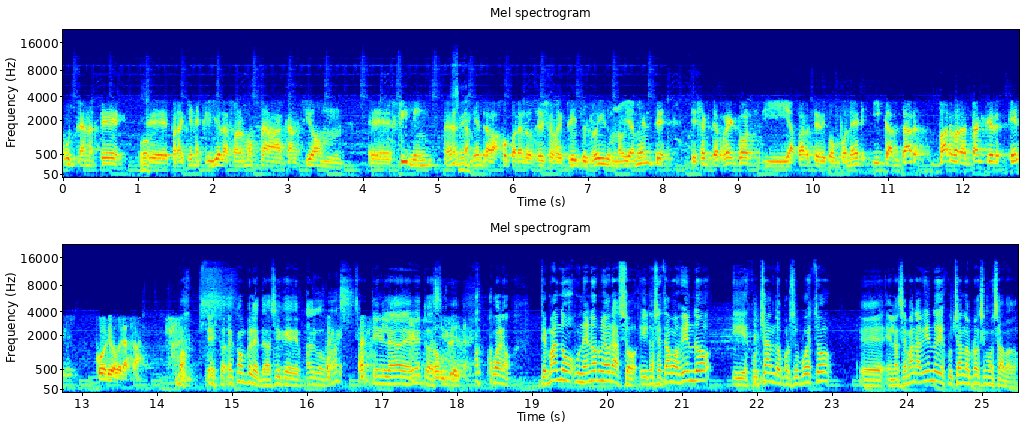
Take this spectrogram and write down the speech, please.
Ulcanate, oh. eh, para quien escribió la famosa canción eh, Feeling, ¿eh? también trabajó para los sellos Street Rhythm, obviamente, Effective Records, y aparte de componer y cantar, Bárbara Tucker es coreógrafa. Bueno, listo, es completa, así que algo más. Tiene la edad de Beto, así que. Bueno, te mando un enorme abrazo y nos estamos viendo y escuchando, por supuesto, eh, en la semana viendo y escuchando el próximo sábado.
